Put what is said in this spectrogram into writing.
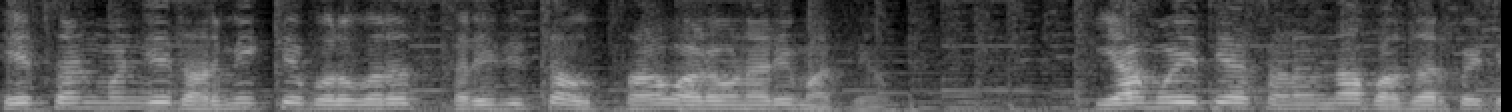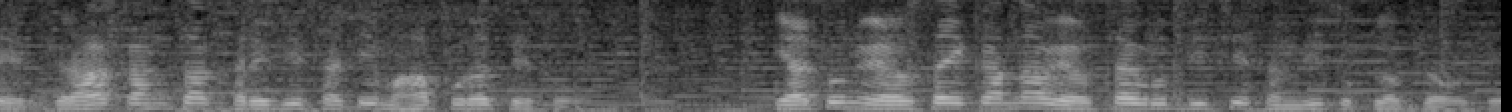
हे सण म्हणजे धार्मिकतेबरोबरच खरेदीचा उत्साह वाढवणारे माध्यम. यामुळे त्या सणांना बाजारपेठेत ग्राहकांचा खरेदीसाठी महापूरच येतो. यातून व्यावसायिकांना व्यवसाय वृद्धीची संधीच उपलब्ध होते.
